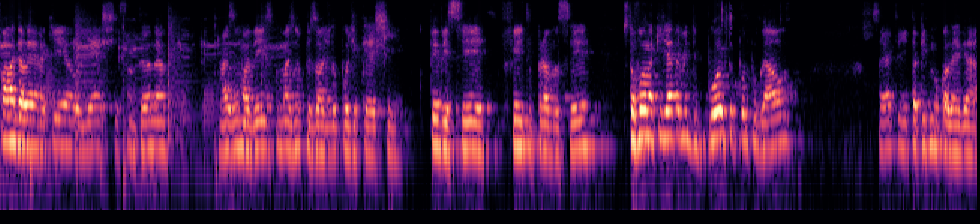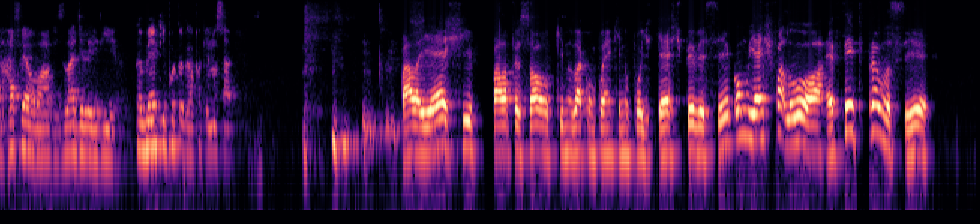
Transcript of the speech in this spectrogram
Fala galera, aqui é o Yesh Santana, mais uma vez com mais um episódio do podcast PVC feito para você. Estou falando aqui diretamente de Porto, Portugal, certo? E estou aqui com meu colega Rafael Alves, lá de Leiria, também aqui em Portugal, para quem não sabe. Fala Yesh, fala pessoal que nos acompanha aqui no podcast PVC. Como o Yesh falou, ó, é feito para você.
